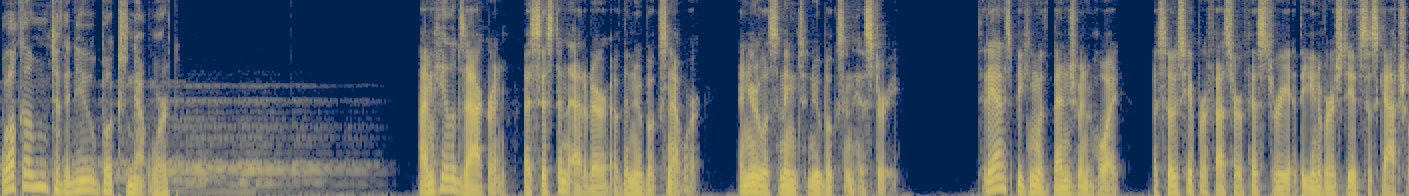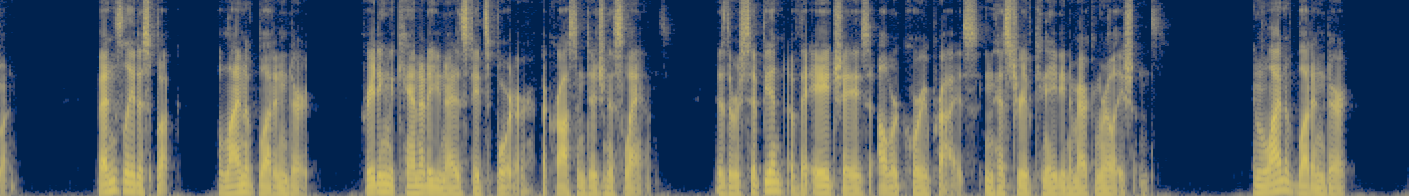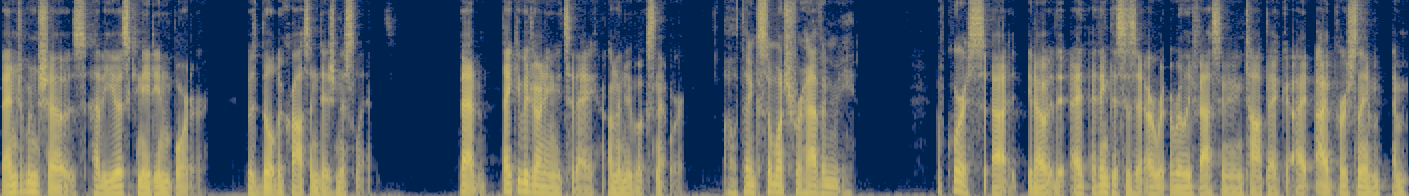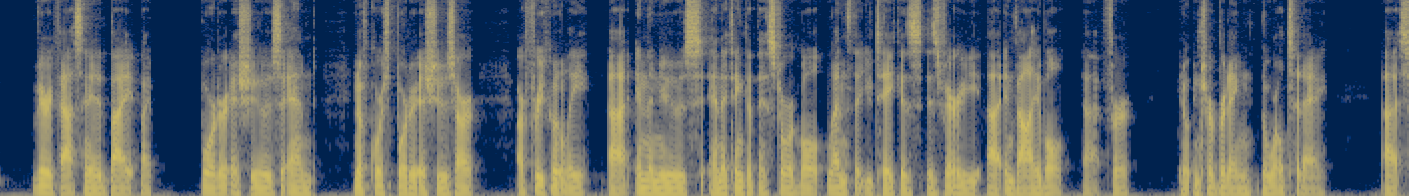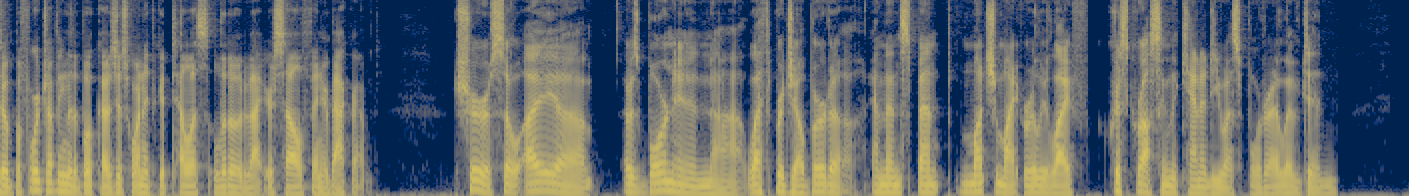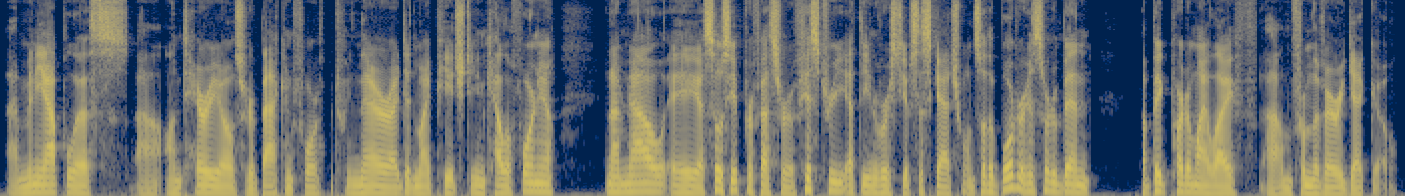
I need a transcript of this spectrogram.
Welcome to the New Books Network. I'm Caleb Zakarin, assistant editor of the New Books Network, and you're listening to New Books in History. Today I'm speaking with Benjamin Hoy, associate professor of history at the University of Saskatchewan. Ben's latest book, A Line of Blood and Dirt Creating the Canada United States Border Across Indigenous Lands, is the recipient of the AHA's Albert Corey Prize in the History of Canadian American Relations. In A Line of Blood and Dirt, Benjamin shows how the U.S. Canadian border was built across Indigenous lands. Ben, thank you for joining me today on the New Books Network. Oh, thanks so much for having me. Of course, uh, you know, I, I, think this is a, a, really fascinating topic. I, I personally am, am, very fascinated by, by border issues, and you know, of course, border issues are are frequently uh, in the news. And I think that the historical lens that you take is is very uh, invaluable uh, for you know interpreting the world today. Uh, so, before jumping to the book, I was just wondering if you could tell us a little bit about yourself and your background. Sure. So I uh, I was born in uh, Lethbridge, Alberta, and then spent much of my early life crisscrossing the Canada-U.S. border. I lived in uh, Minneapolis, uh, Ontario, sort of back and forth between there. I did my PhD in California, and I'm now a associate professor of history at the University of Saskatchewan. So the border has sort of been a big part of my life um, from the very get-go.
